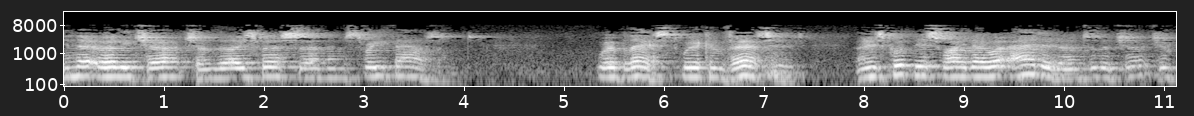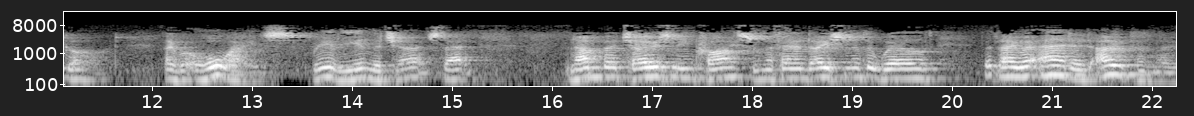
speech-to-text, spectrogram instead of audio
In that early church, and those first sermons, 3,000 were blessed, were converted. And it's put this way, they were added unto the church of God. They were always really in the church, that number chosen in Christ from the foundation of the world, but they were added openly,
